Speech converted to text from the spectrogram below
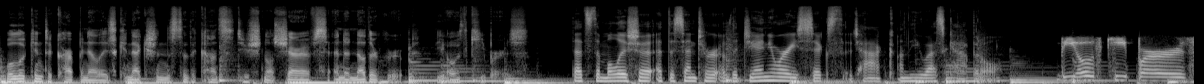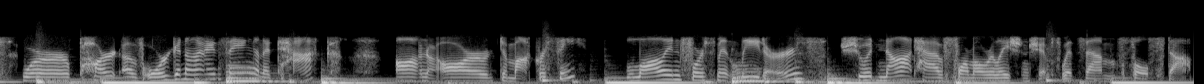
We'll look into Carpinelli's connections to the constitutional sheriffs and another group, the Oath Keepers. That's the militia at the center of the January 6th attack on the U.S. Capitol. The Oath Keepers were part of organizing an attack on our democracy. Law enforcement leaders should not have formal relationships with them, full stop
